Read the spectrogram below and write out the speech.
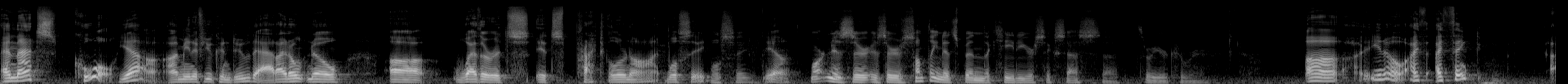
and that's cool. Yeah, I mean, if you can do that, I don't know. Uh, whether it's it's practical or not, we'll see. We'll see. Yeah. Martin, is there is there something that's been the key to your success uh, through your career? Uh, you know, I, th I think uh,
